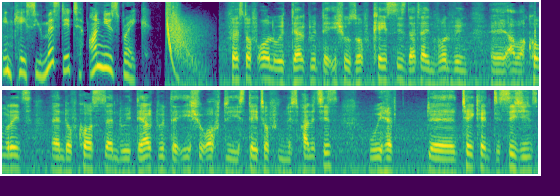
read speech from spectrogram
in case you missed it on Newsbreak. First of all, we dealt with the issues of cases that are involving uh, our comrades, and of course, and we dealt with the issue of the state of municipalities. We have uh, taken decisions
